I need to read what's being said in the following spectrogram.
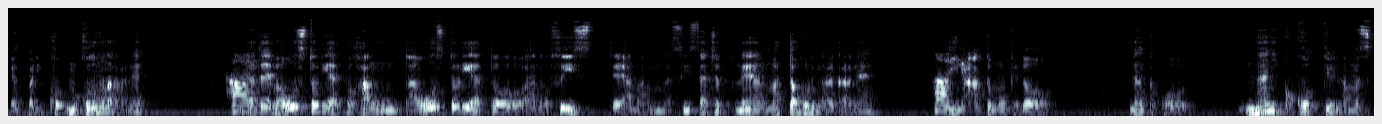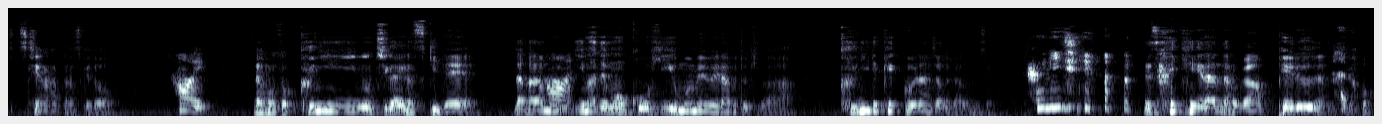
やっぱりこ、もう子供だからね。はい。例えばオーストリアとハン、あオーストリアとあのスイスって、あまあ、まあ、スイスはちょっとね、あのマッターホルンがあるからね、はいい、いなと思うけど、なんかこう、何ここっていうのはあんま好き好きじゃなかったんですけど、はい。だからもうそう国の違いが好きで、だからもうはい今でもコーヒーを豆を選ぶときは、国で結構選んじゃう時あるんですよ。国で。で、最近選んだのがペルーなんですよ。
